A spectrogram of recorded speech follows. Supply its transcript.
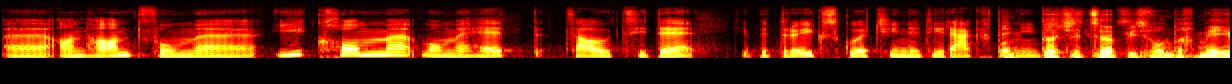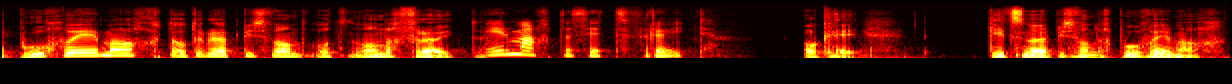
äh, anhand des äh, Einkommens, das man hat, zahlt sie dann die Betreuungsgutscheine direkt in Das ist jetzt etwas, was euch mehr Bauchweh macht oder etwas, was, was euch freut? Mir macht das jetzt Freude. Okay. Gibt es noch etwas, was euch Bauchweh macht?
